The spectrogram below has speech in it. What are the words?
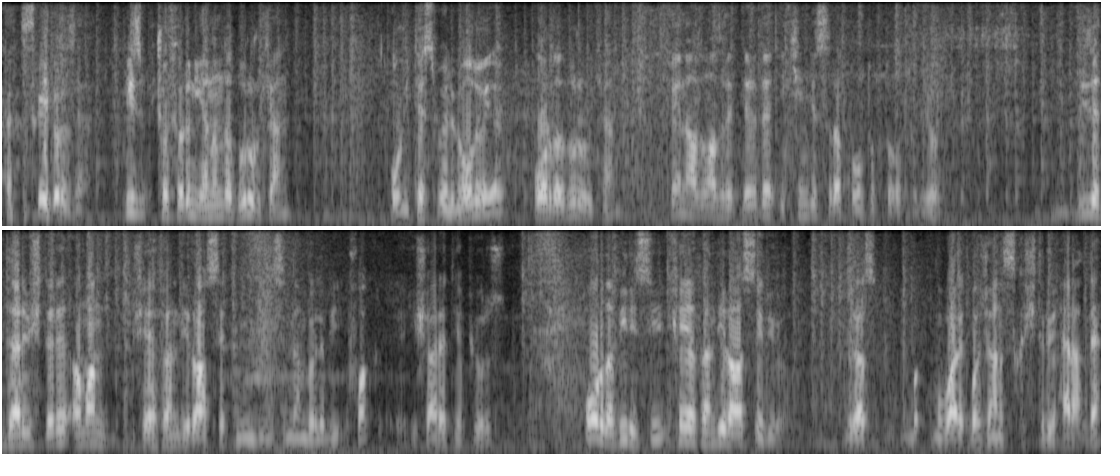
Sığıyoruz yani. Biz şoförün yanında dururken o vites bölümü oluyor ya orada dururken Şeyh Nazım Hazretleri de ikinci sıra koltukta oturuyor. Biz de dervişlere aman Şeyh Efendi'yi rahatsız etmeyin gibisinden böyle bir ufak e, işaret yapıyoruz. Orada birisi Şeyh Efendi'yi rahatsız ediyor. Biraz ba- mübarek bacağını sıkıştırıyor herhalde.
